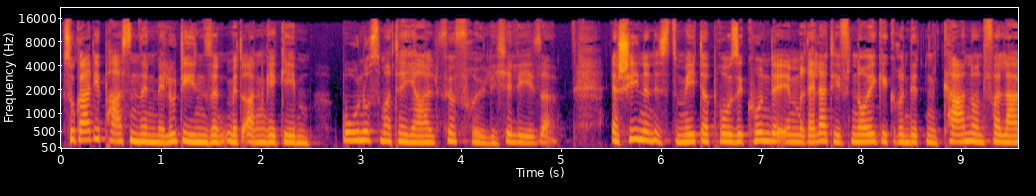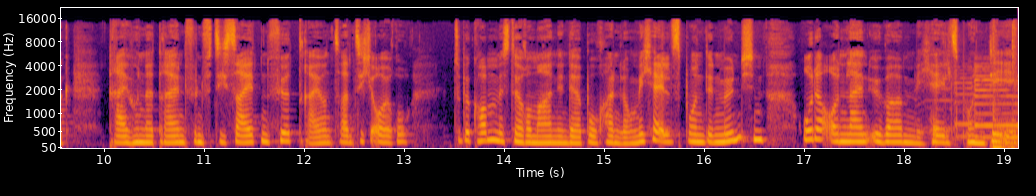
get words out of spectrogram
Sogar die passenden Melodien sind mit angegeben. Bonusmaterial für fröhliche Leser. Erschienen ist Meter pro Sekunde im relativ neu gegründeten Kanon Verlag, 353 Seiten für 23 Euro. Zu bekommen ist der Roman in der Buchhandlung Michaelsbund in München oder online über michaelsbund.de.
